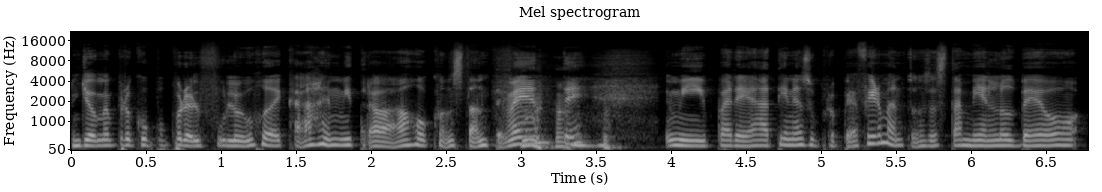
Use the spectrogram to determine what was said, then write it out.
yo me preocupo por el flujo de caja en mi trabajo constantemente. mi pareja tiene su propia firma, entonces también los veo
